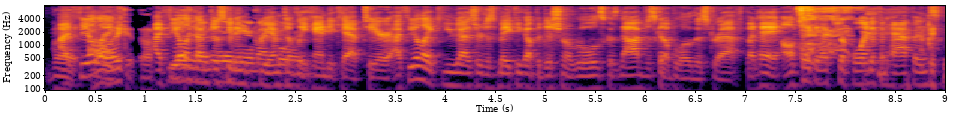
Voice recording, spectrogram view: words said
But I feel I like, it though. I feel like I'm just getting preemptively handicapped here. I feel like you guys are just making up additional rules because now I'm just going to blow this draft. But hey, I'll take an extra point if it happens.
